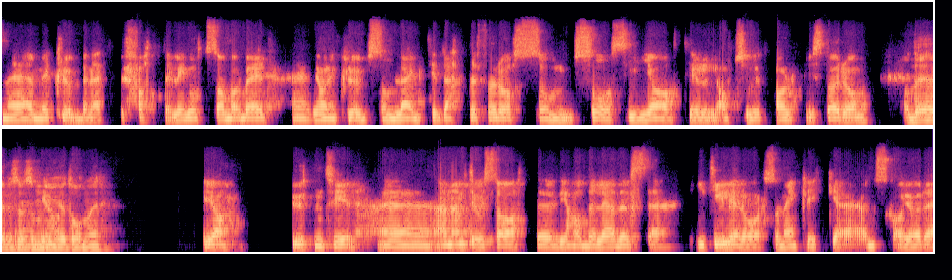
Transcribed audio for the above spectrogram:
med, med, klubben et ufattelig godt samarbeid. Eh, vi har en klubb som legger til rette for oss, som så sier ja til absolutt alt vi spør om. Og Det høres ut som nye toner? Ja, uten tvil. Eh, jeg nevnte jo i stad at eh, vi hadde ledelse i tidligere år som egentlig ikke ønska å gjøre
